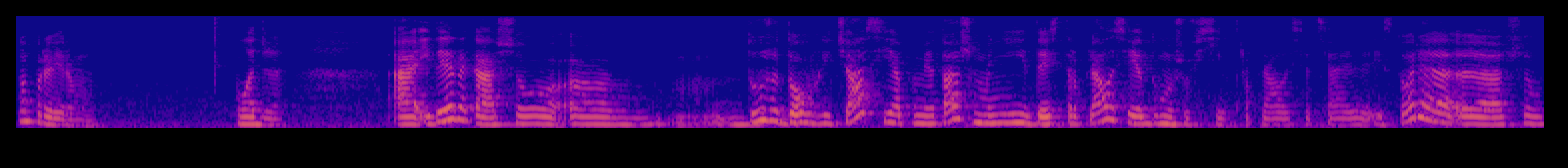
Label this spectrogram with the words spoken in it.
Ну, перевіримо. Отже. Ідея така, що е, дуже довгий час я пам'ятаю, що мені десь траплялося, я думаю, що всім траплялася ця історія. е, Що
